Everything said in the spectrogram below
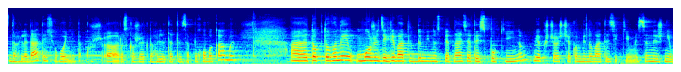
доглядати. Сьогодні також е, розкажу, як доглядати за пуховиками. Е, Тобто вони можуть зігрівати до мінус 15 спокійно, якщо ще комбінувати з якимось нижнім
